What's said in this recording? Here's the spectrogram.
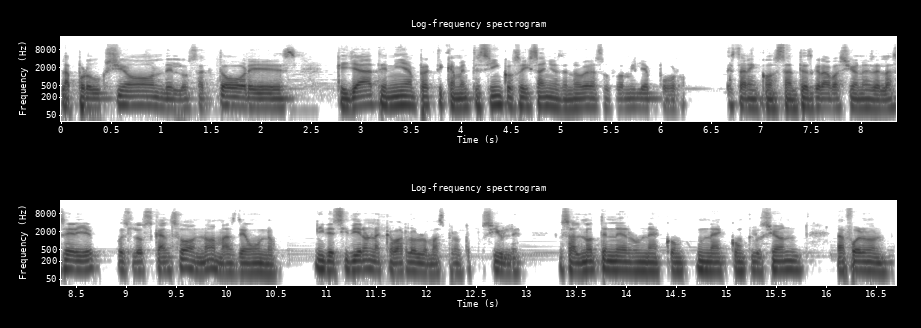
la producción, de los actores, que ya tenían prácticamente cinco o seis años de no ver a su familia por estar en constantes grabaciones de la serie, pues los cansó, ¿no? A más de uno. Y decidieron acabarlo lo más pronto posible. Pues al no tener una, una conclusión, la fueron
